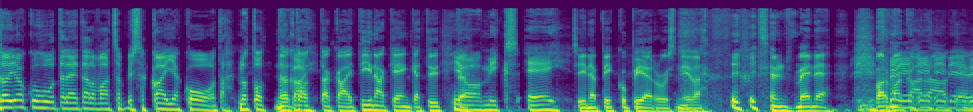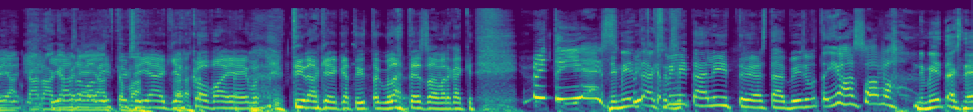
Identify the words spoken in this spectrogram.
no joku huutelee täällä WhatsAppissa Kaija Koota. No totta No kai. totta kai, Tina Kenkä tyttö. Joo, miksi ei? Siinä pikku pieruis niillä. se nyt menee. Varmaan karaoke Menee, ja menee. karaoke Ihan sama menee liittyykö se jääkiekkoon vai ei, mutta Tina Keikä tyttö, kun lähtee soimaan kaikki. Vittu jes! Niin Niin se- mihin tää liittyy ja sitä biisi, mutta ihan sama. Niin mietitäänkö ne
